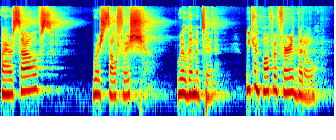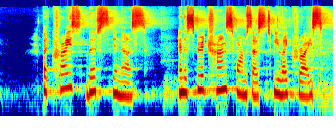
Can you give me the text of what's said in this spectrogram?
By ourselves, we're selfish, we're limited, we can offer very little. But Christ lives in us, and the Spirit transforms us to be like Christ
